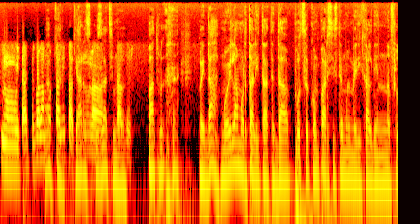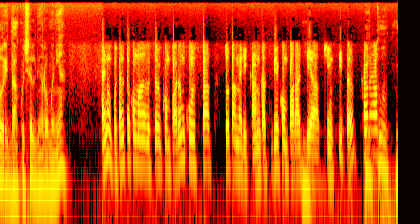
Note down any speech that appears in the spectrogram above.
nu, uitați-vă la da, mortalitate. Chiar, chiar scuzați-mă, patru... Păi da, mă uit la mortalitate, dar pot să compar sistemul medical din Florida cu cel din România? Hai nu, putem să, com- să comparăm cu un stat tot american, ca să fie comparația cinstită, care păi tu, a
